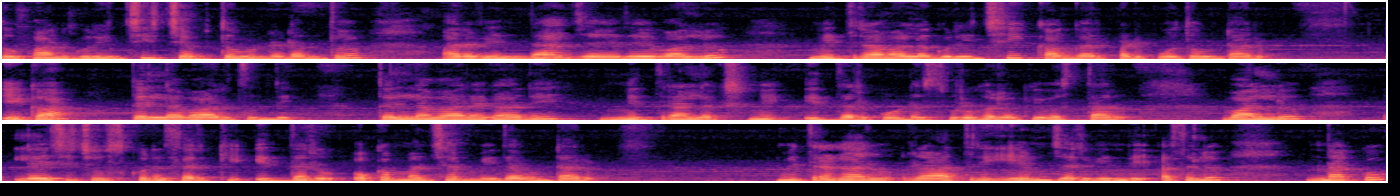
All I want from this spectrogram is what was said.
తుఫాన్ గురించి చెబుతూ ఉండడంతో అరవింద జయదేవ్ వాళ్ళు మిత్ర వాళ్ళ గురించి కంగారు పడిపోతూ ఉంటారు. ఇక తెల్లవారుతుంది. తెల్లవారగానే మిత్ర లక్ష్మి ఇద్దరు కూడా స్పృహలోకి వస్తారు. వాళ్ళు లేచి చూసుకునేసరికి ఇద్దరు ఒక మంచం మీద ఉంటారు. మిత్రగారు రాత్రి ఏం జరిగింది? అసలు నాకు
